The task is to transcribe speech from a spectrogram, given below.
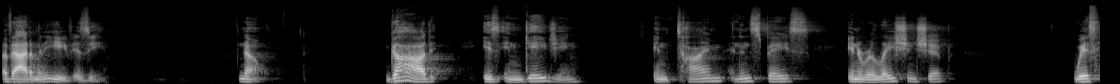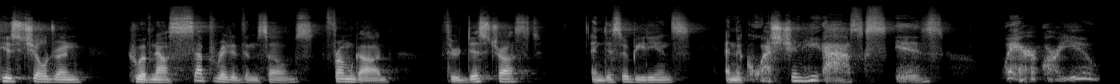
of Adam and Eve, is he? No. God is engaging in time and in space in a relationship with his children who have now separated themselves from God through distrust and disobedience. And the question he asks is, Where are you?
